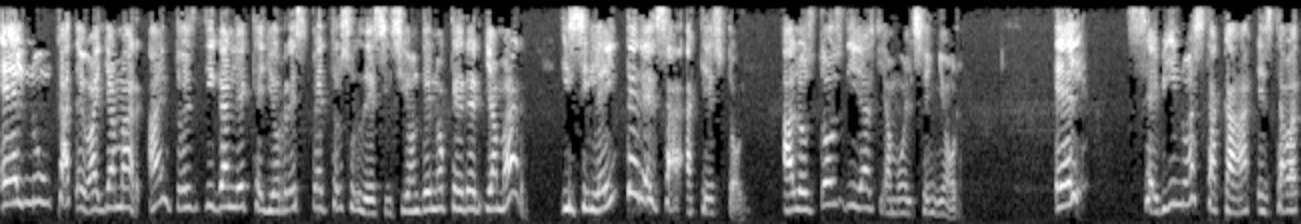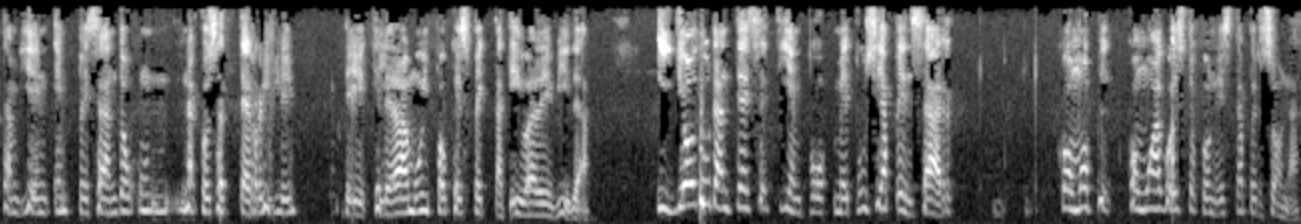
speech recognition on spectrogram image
Él nunca te va a llamar. Ah, entonces díganle que yo respeto su decisión de no querer llamar. Y si le interesa, aquí estoy. A los dos días llamó el Señor. Él se vino hasta acá, estaba también empezando una cosa terrible que le daba muy poca expectativa de vida. Y yo durante ese tiempo me puse a pensar cómo, cómo hago esto con esta persona.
